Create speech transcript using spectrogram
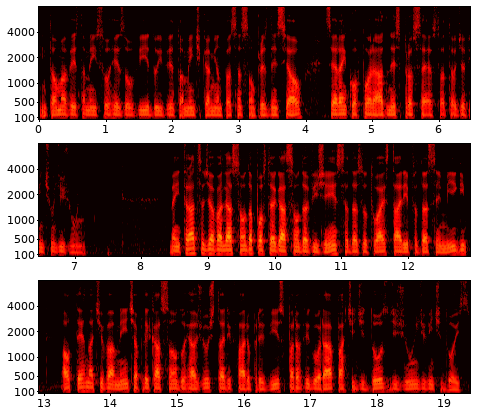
Então, uma vez também isso resolvido, eventualmente caminhando para a sanção presidencial, será incorporado nesse processo até o dia 21 de junho. Bem, trata-se de avaliação da postergação da vigência das atuais tarifas da CEMIG alternativamente a aplicação do reajuste tarifário previsto para vigorar a partir de 12 de junho de 22.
